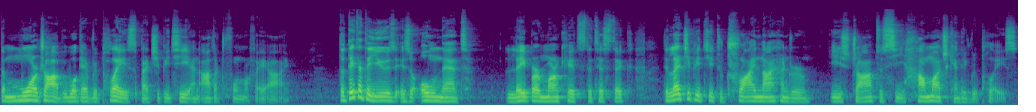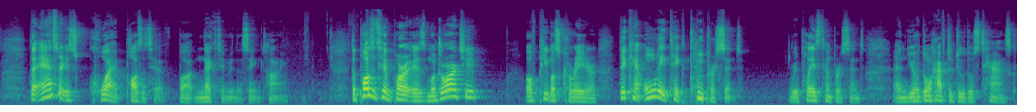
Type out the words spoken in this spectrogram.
the more job will get replaced by GPT and other form of AI. The data they use is O*NET labor market statistic. They let GPT to try 900 each job to see how much can they replace. The answer is quite positive, but negative in the same time. The positive part is majority of people's career, they can only take 10%, replace 10%, and you don't have to do those tasks.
